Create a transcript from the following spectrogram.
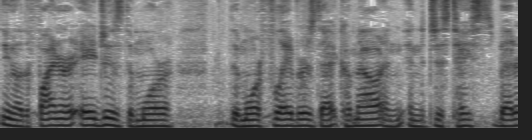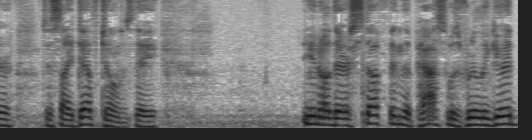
you know, the finer ages, the more the more flavors that come out and, and it just tastes better. Just like Deftones. They you know, their stuff in the past was really good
